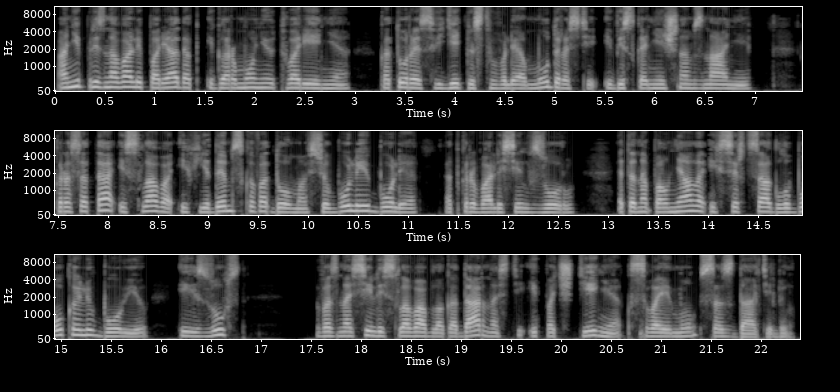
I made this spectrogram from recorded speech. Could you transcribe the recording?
Они признавали порядок и гармонию творения, которые свидетельствовали о мудрости и бесконечном знании. Красота и слава их едемского дома все более и более открывались их взору. Это наполняло их сердца глубокой любовью, и из уст возносились слова благодарности и почтения к своему Создателю.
